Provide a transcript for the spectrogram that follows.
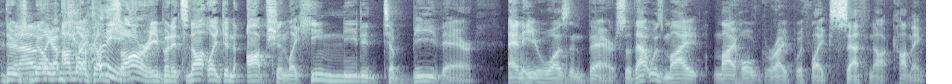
"There's was no." like, I'm, like, I'm sorry, but it's not like an option. Like he needed to be there, and he wasn't there. So that was my my whole gripe with like Seth not coming.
